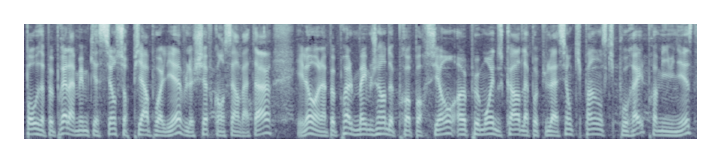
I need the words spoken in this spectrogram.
pose à peu près la même question sur Pierre Poilievre, le chef conservateur, et là, on a à peu près le même genre de proportion, un peu moins du quart de la population qui pense qu'il pourrait être premier ministre,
